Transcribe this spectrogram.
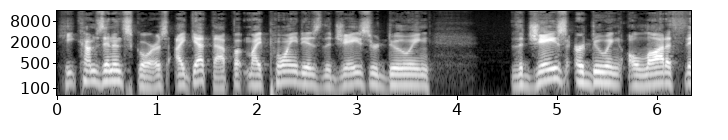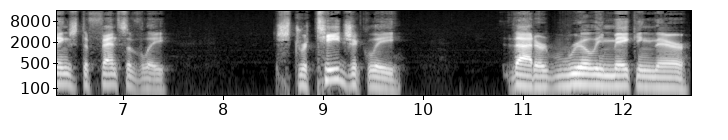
He comes in and scores. I get that. But my point is the Jays are doing. The Jays are doing a lot of things defensively strategically that are really making their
